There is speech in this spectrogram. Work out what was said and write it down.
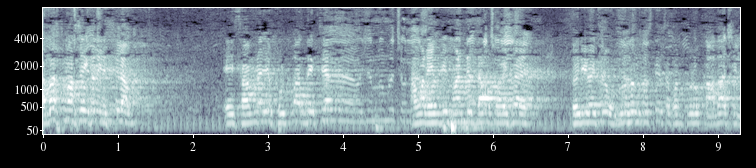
আগস্ট মাসে এখানে এসেছিলাম। এই সামনে যে ফুটপাথ দেখছেন হ্যাঁ, আমার। এমপি ফান্ডের দেওয়া পয়সায়। তৈরি হয়েছিল উদ্বোধন করতে তখন পুরো কাদা ছিল।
